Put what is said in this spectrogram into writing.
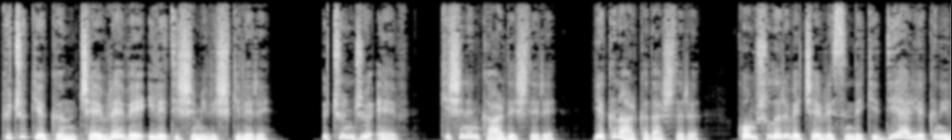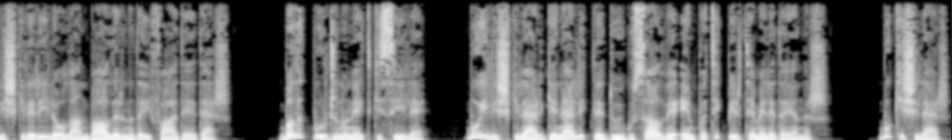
Küçük yakın çevre ve iletişim ilişkileri. Üçüncü ev, kişinin kardeşleri, yakın arkadaşları, komşuları ve çevresindeki diğer yakın ilişkileriyle olan bağlarını da ifade eder. Balık burcunun etkisiyle, bu ilişkiler genellikle duygusal ve empatik bir temele dayanır. Bu kişiler,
